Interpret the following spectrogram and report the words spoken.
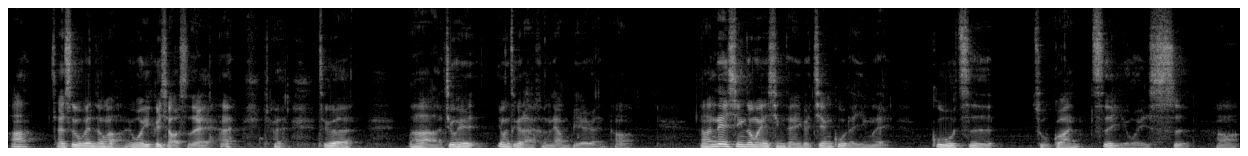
啊，才十五分钟啊，我一个小时哎，这个啊，就会用这个来衡量别人啊。然后内心中会形成一个坚固的营垒，固执、主观、自以为是啊。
